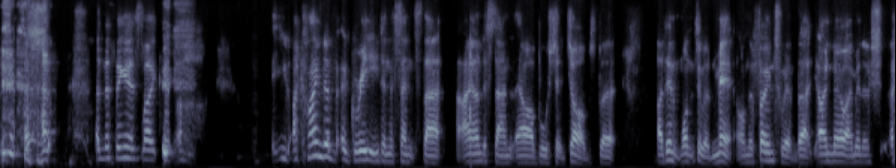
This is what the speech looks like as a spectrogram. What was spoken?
and the thing is, like, oh, you, I kind of agreed in the sense that I understand that there are bullshit jobs, but I didn't want to admit on the phone to him that I know I'm in a, sh- a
